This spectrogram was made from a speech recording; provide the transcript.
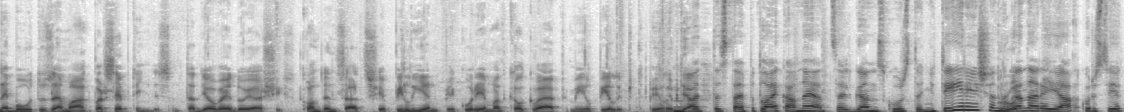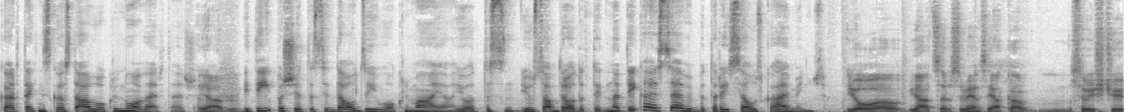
nebūtu zemāk par 70. Tad jau veidojās šīs kondensācijas, šie pilieni, pie kuriem atkal kvēpi mīl pielipt. pielipt jā. Bet tas tāpat laikā neatceļ gan skursteņu tīrīšanu, Protams. gan arī apkuras iekārta tehnisko stāvokļu novērtēšanu. Jā. It īpaši, ja tas ir daudz dzīvokļu mājā, jo tas jūs apdraudat ne tikai sevi, bet arī savus kaimiņus. Jo jāatceras viens, jā, ka sevišķi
